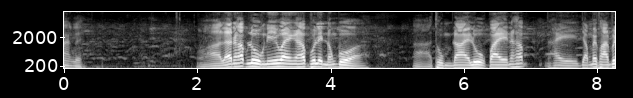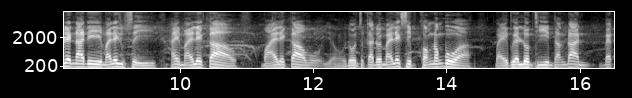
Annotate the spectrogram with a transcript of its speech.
มากเลยมาแล้วนะครับลูกนี้ไว้ไงครับผู้เล่นหนองบัวอ่าทุ่มได้ลูกไปนะครับ ให้ยังไม่ผ่านผู้เล่นนาดี หมายเลข 14 ให้หมายเลข 9 หมายเลข9โดนสกัดโดยหมายเลข 10 ของน้องบัว ไปเพื่อนร่วมทีมทางด้านแบ็ค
